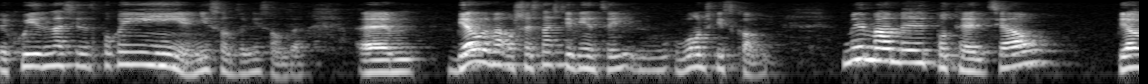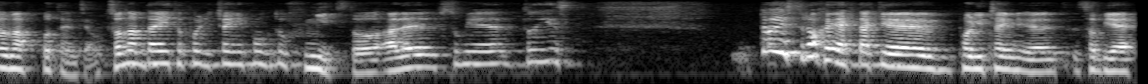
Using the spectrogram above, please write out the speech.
Q11 na spokojnie, nie, nie, nie, nie sądzę, nie sądzę. Biały ma o 16 więcej łącznie z komi. My mamy potencjał, biały ma potencjał. Co nam daje to policzenie punktów? Nic, to, ale w sumie to jest to jest trochę jak takie policzenie sobie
